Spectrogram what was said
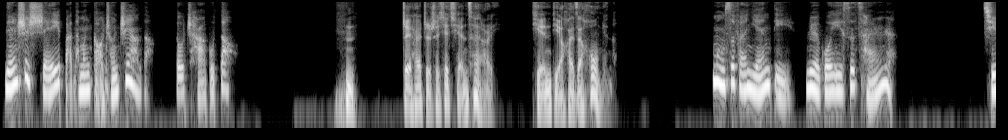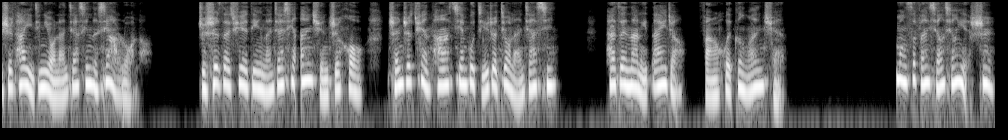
连是谁把他们搞成这样的都查不到。哼，这还只是些前菜而已，甜点还在后面呢。孟思凡眼底掠过一丝残忍。其实他已经有蓝嘉欣的下落了，只是在确定蓝嘉欣安全之后，陈直劝他先不急着救蓝嘉欣，他在那里待着。反而会更安全。孟思凡想想也是，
